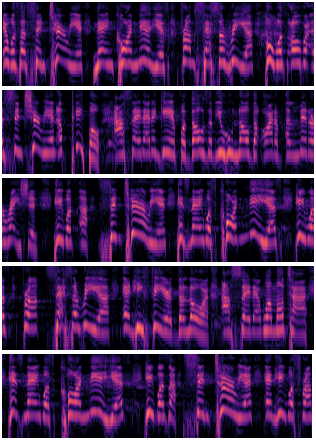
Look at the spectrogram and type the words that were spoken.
It was a centurion named Cornelius from Caesarea who was over a centurion of people. I'll say that again for those of you who know the art of alliteration. He was a centurion. His name was Cornelius. He was from Caesarea and he feared the Lord. I'll say that one more time. His name was Cornelius. He was a centurion and he was from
